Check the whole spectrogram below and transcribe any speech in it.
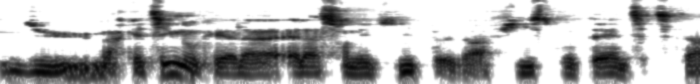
du marketing, donc elle a, elle a son équipe graphiste, content, etc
